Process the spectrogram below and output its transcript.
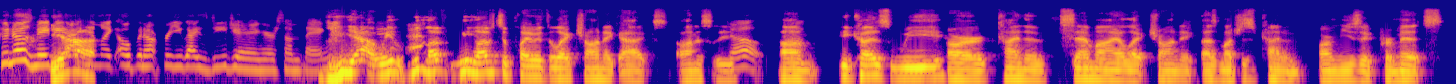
Who knows? Maybe Yeah. I can like open up for you guys DJing or something. yeah, we we love we love to play with electronic acts. Honestly, Dope. um, because we are kind of semi-electronic as much as kind of our music permits.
